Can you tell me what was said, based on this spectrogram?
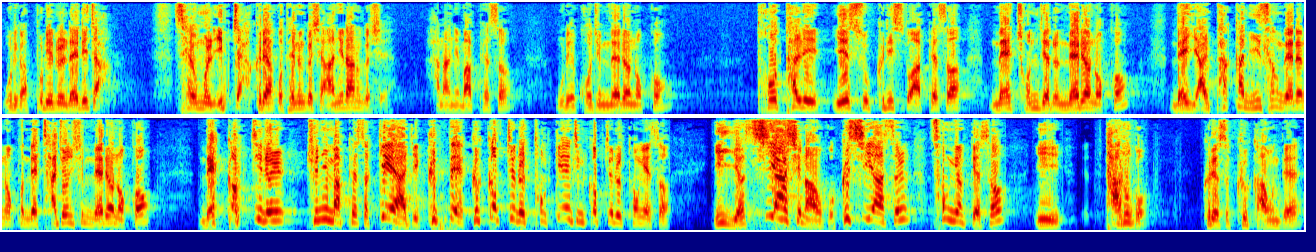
우리가 뿌리를 내리자, 세움을 입자, 그래갖고 되는 것이 아니라는 것이 하나님 앞에서 우리의 고집 내려놓고 토탈리 예수 그리스도 앞에서 내 존재를 내려놓고 내 얄팍한 이성 내려놓고 내 자존심 내려놓고 내 껍질을 주님 앞에서 깨야지. 그때 그 껍질을 통 깨진 껍질을 통해서 이 씨앗이 나오고 그 씨앗을 성령께서 이 다루고 그래서 그 가운데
